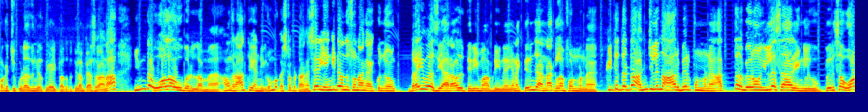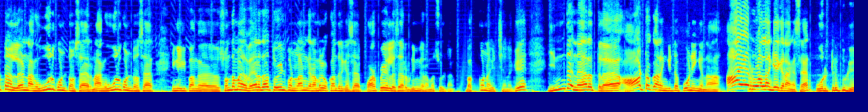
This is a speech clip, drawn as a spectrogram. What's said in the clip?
பகச்சு கூடாதுங்கிறதுக்காக இப்போ அதை பற்றிலாம் பேச வேணாம். இந்த ஓலா ஊபர் இல்லாமல் அவங்க ராத்திரி அன்னைக்கு ரொம்ப கஷ்டப்பட்டாங்க. சரி எங்கிட்ட வந்து சொன்னாங்க கொஞ்சம் டிரைவர்ஸ் யாராவது தெரியுமா அப்படின்னு. எனக்கு தெரிஞ்ச அண்ணாக்கெல்லாம் ஃபோன் பண்ணேன். கிட்டத்தட்ட அஞ்சுலேருந்து ஆறு பேருக்கு ஃபோன் பண்ணேன். அத்தனை பேரும் இல்லை சார் எங்களுக்கு பெருசாக ஓட்டம் இல்லை நாங்கள் ஊருக்கு வந்துட்டோம் சார். நாங்கள் ஊருக்கு வந்துட்டோம் சார். எங்களுக்கு இப்போ அங்கே சொந்தமாக வேறு ஏதாவது தொழில் பண்ணலாங்கிற மாதிரி உட்காந்துருக்கேன் சார். பழப்பே இல்லை சார் அப்படிங்கிற மாதிரி சொல்லிட்டாங்க. பக்கம் ஆயிடுச்சு எனக்கு. இந்த நேரத்தில் ஆட்டோக்காரங்கிட்ட போனீங்கன்னா ஆயிரம் ரூபாலாம் கேட்குறாங்க சார். ஒரு ட்ரிப்புக்கு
